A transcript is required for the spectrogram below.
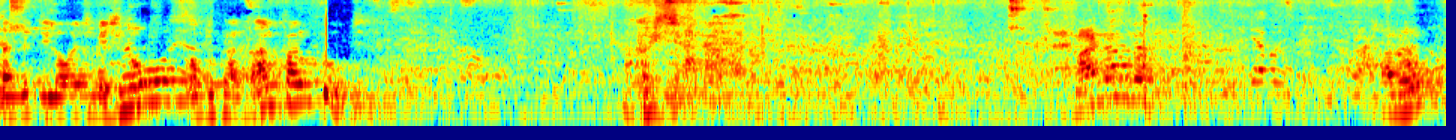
Dann sind die Leute mich los und du kannst anfangen. Gut. Mein Name, Hallo?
